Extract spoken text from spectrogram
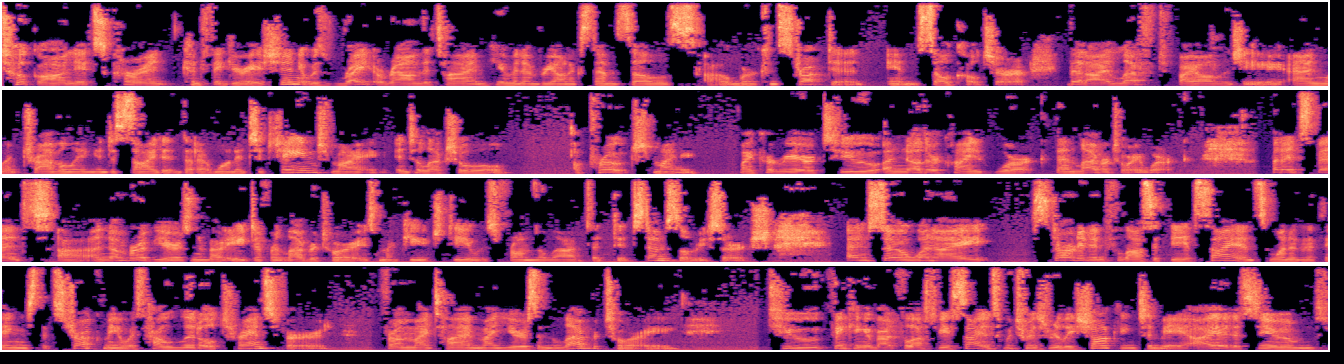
took on its current configuration. It was right around the time human embryonic stem cells uh, were constructed in cell culture that I left biology and went traveling and decided that I wanted to change my intellectual approach, my my career to another kind of work than laboratory work. But I'd spent uh, a number of years in about eight different laboratories. My PhD was from the lab that did stem cell research. And so when I started in philosophy of science, one of the things that struck me was how little transferred from my time, my years in the laboratory, to thinking about philosophy of science, which was really shocking to me. I had assumed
